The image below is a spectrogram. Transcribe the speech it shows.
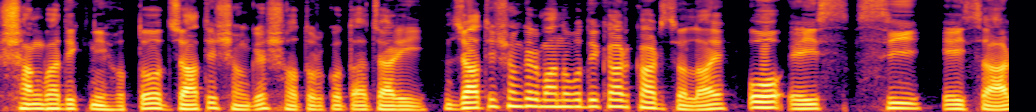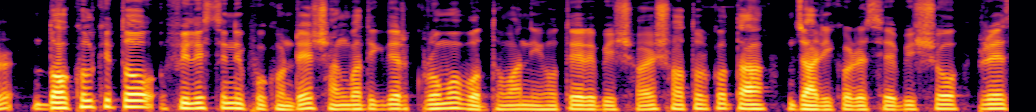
সাংবাদিক নিহত জাতিসংঘের সতর্কতা জারি। জাতিসংঘের মানবাধিকার কার্যালয় ও এইচ সি এইচআর দখলকৃত ফিলিস্তিনি ভূখণ্ডে সাংবাদিকদের ক্রমবর্ধমান নিহতের বিষয়ে সতর্কতা জারি করেছে বিশ্ব প্রেস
